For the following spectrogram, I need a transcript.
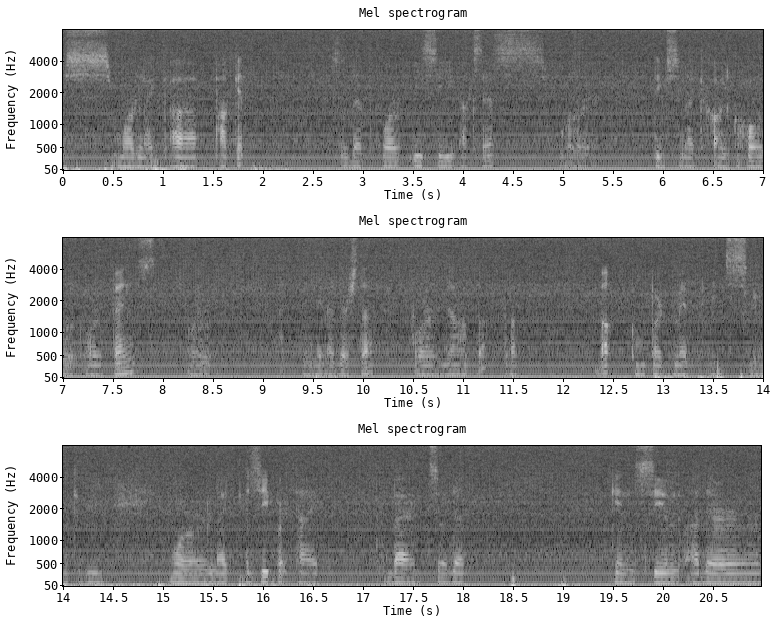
is more like a pocket so that for easy access for things like alcohol or pens or any other stuff for the back, back, back compartment it's going to be more like a zipper type bag so that can seal other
